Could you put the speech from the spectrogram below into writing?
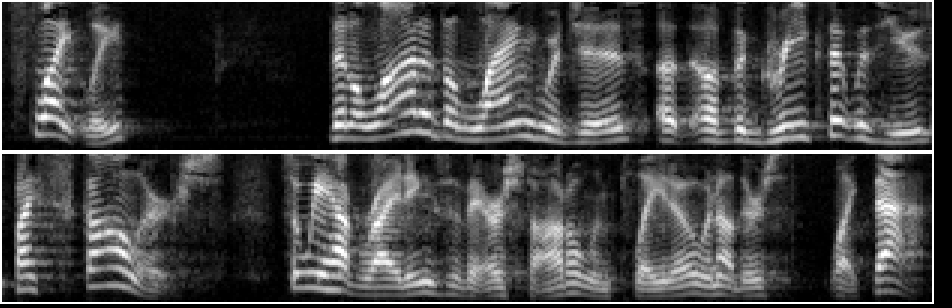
slightly, than a lot of the languages of the Greek that was used by scholars. So we have writings of Aristotle and Plato and others like that.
